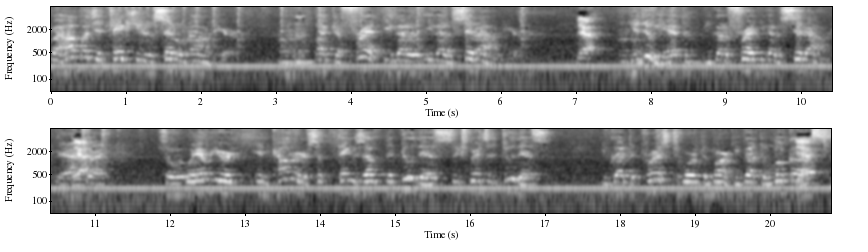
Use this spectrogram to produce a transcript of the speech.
But how much it takes you to settle down here. Mm-hmm. Like to fret, you gotta you gotta sit down here. Yeah. Mm-hmm. You do. You have to. You gotta fret. You gotta sit down here. Yeah. yeah. Right. So whenever you encounter some things of, that do this, experiences do this, You've got to press toward the mark. You've got to look up. Yes.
